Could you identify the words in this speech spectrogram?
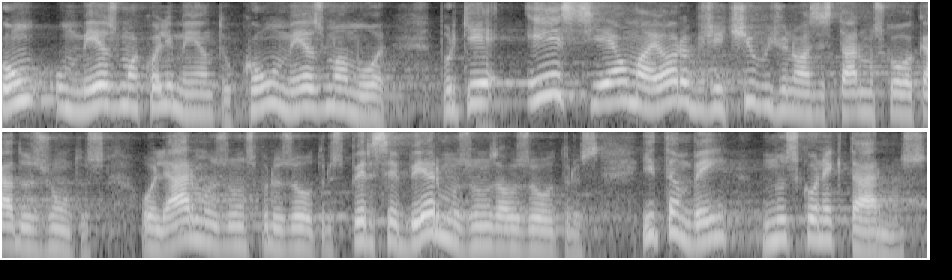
com o mesmo acolhimento, com o mesmo amor, porque esse é o maior objetivo de nós estarmos colocados juntos, olharmos uns para os outros, percebermos uns aos outros e também nos conectarmos,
